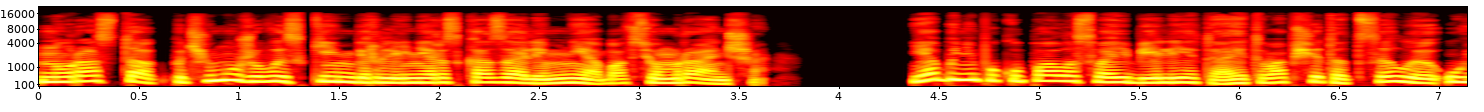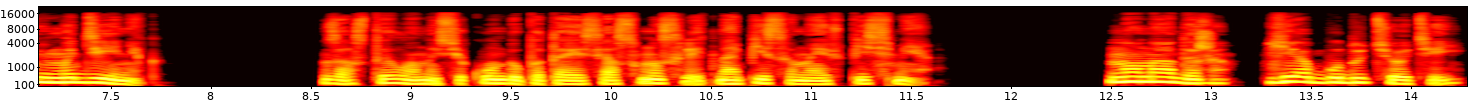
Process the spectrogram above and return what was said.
Ну раз так, почему же вы с Кимберли не рассказали мне обо всем раньше? Я бы не покупала свои билеты, а это вообще-то целая уйма денег. Застыла на секунду, пытаясь осмыслить написанное в письме. Ну надо же, я буду тетей.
